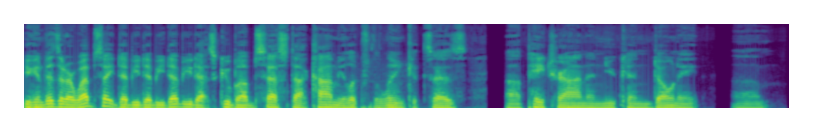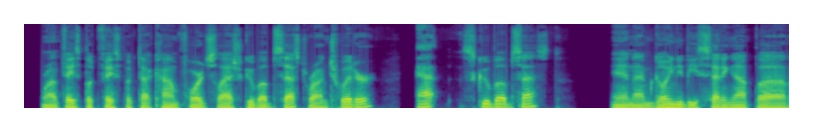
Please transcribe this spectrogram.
you can visit our website, www.scubaobsessed.com. You look for the link. It says, uh, Patreon and you can donate. Um, we're on Facebook, facebook.com forward slash scuba obsessed. We're on Twitter at scuba obsessed. And I'm going to be setting up, uh,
